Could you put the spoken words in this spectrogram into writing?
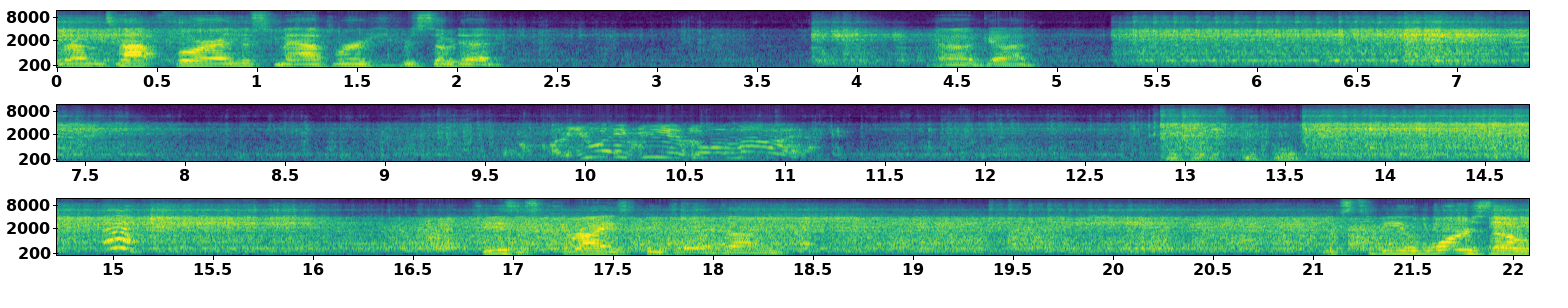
We're on the top floor in this map. We're, we're so dead. Oh, God. Our UAV is online. Look at these people. Ah! Jesus Christ, people are dying. Looks to be a war zone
